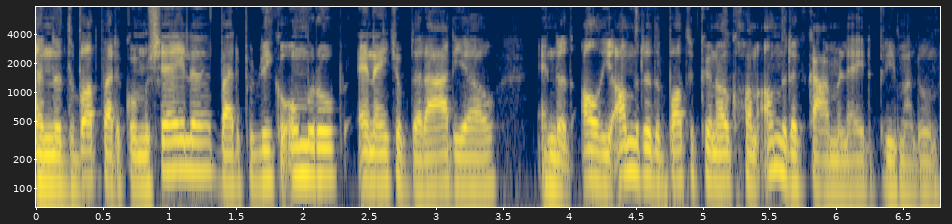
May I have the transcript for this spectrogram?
een debat bij de commerciële, bij de publieke omroep... en eentje op de radio. En dat, al die andere debatten kunnen ook gewoon andere Kamerleden prima doen.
